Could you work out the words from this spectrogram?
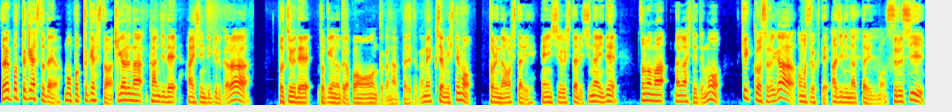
それポッドキャストだよ。もうポッドキャストは気軽な感じで配信できるから、途中で時計の音がポーンとか鳴ったりとかね、くしゃみしても撮り直したり、編集したりしないで、そのまま流してても、結構それが面白くて味になったりもするし、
